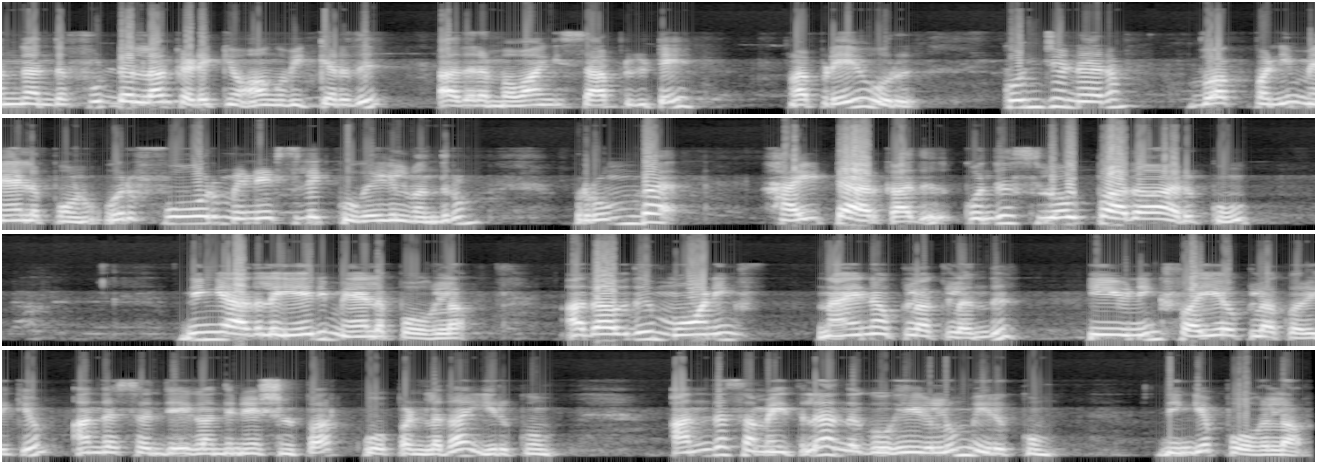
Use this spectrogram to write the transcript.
அங்கே அந்த ஃபுட்டெல்லாம் கிடைக்கும். அவங்க விற்கிறது அதை நம்ம வாங்கி சாப்பிட்டுக்கிட்டே அப்படியே ஒரு கொஞ்ச நேரம் வாக் பண்ணி மேலே போகணும். ஒரு ஃபோர் மினிட்ஸில் குகைகள் வந்துடும் ரொம்ப ஹைட்டாக இருக்காது. கொஞ்சம் ஸ்லோப்பாக தான் இருக்கும். நீங்கள் அதில் ஏறி மேலே போகலாம். அதாவது மார்னிங் நைன் ஓ கிளாக்லேருந்து ஈவினிங் ஃபைவ் ஓ கிளாக் வரைக்கும் அந்த சஞ்சய் காந்தி நேஷனல் பார்க் ஓப்பனில் தான் இருக்கும். அந்த சமயத்தில் அந்த குகைகளும் இருக்கும். நீங்கள் போகலாம்.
